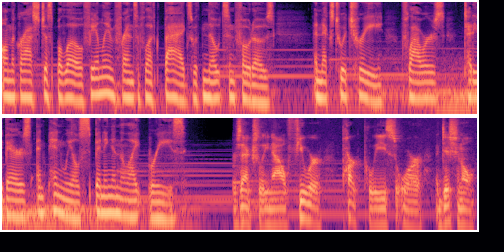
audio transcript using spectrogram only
On the grass just below, family and friends have left bags with notes and photos. And next to a tree, flowers, teddy bears, and pinwheels spinning in the light breeze. There's actually now fewer park police or additional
